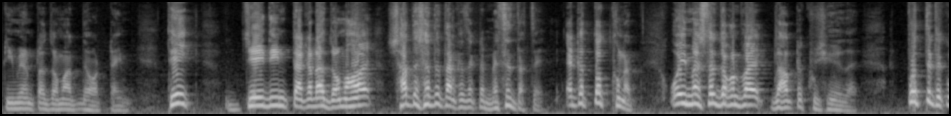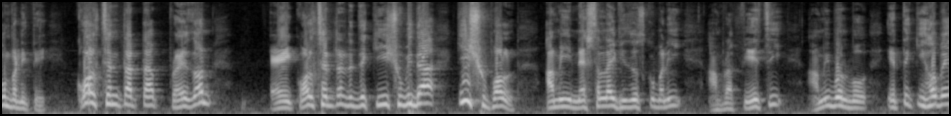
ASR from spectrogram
প্রিমিয়ামটা জমা দেওয়ার টাইম। ঠিক যেই দিন টাকাটা জমা হয়, সাথে সাথে তার কাছে একটা মেসেজ আছে, একটা তৎক্ষণাৎ। ওই মেসেজটা যখন পায়, গ্রাহকটা খুশি হয়ে যায়। প্রত্যেকটা কোম্পানিতে কল সেন্টারটা প্রয়োজন এই কল সেন্টারের যে কী সুবিধা, কী সুফল, আমি ন্যাশনাল লাইফ ইন্স্যুরেন্স কোম্পানি আমরা পেয়েছি। আমি বলব, এতে কি হবে?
